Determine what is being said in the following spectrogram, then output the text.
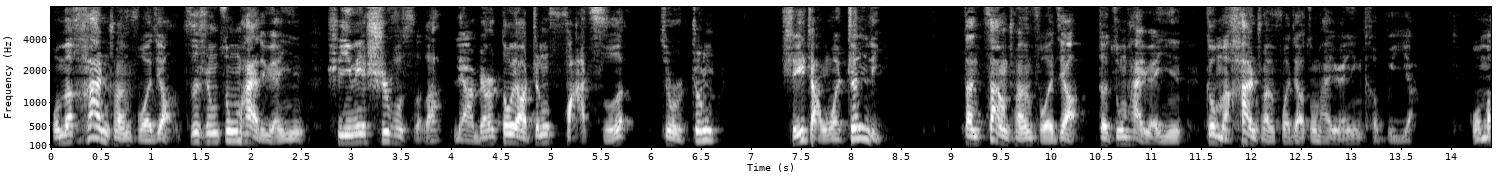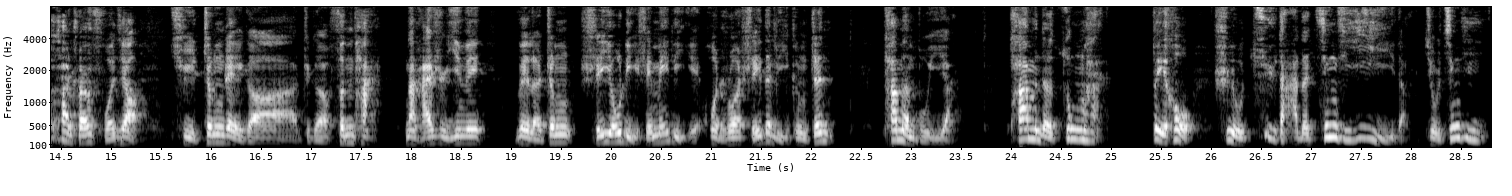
我们汉传佛教滋生宗派的原因，是因为师傅死了，两边都要争法慈，就是争谁掌握真理。但藏传佛教的宗派原因跟我们汉传佛教宗派原因可不一样。我们汉传佛教去争这个这个分派，那还是因为为了争谁有理谁没理，或者说谁的理更真。他们不一样，他们的宗派背后是有巨大的经济意义的，就是经济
